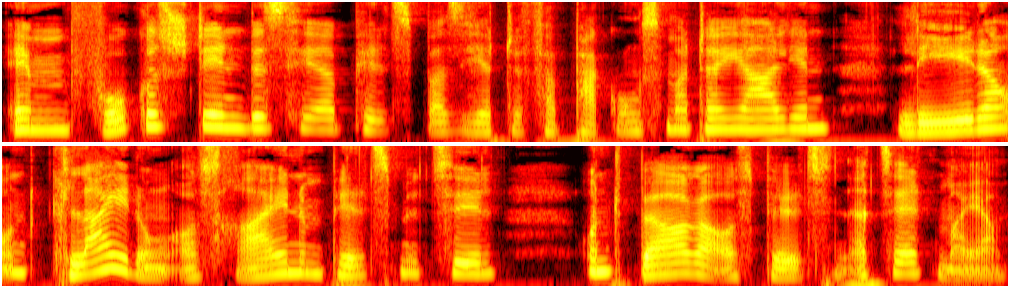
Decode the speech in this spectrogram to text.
Im Fokus stehen bisher pilzbasierte Verpackungsmaterialien, Leder und Kleidung aus reinem Pilzmyzel und Burger aus Pilzen, erzählt Meyer.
